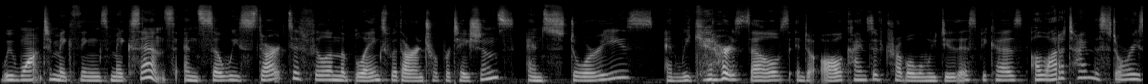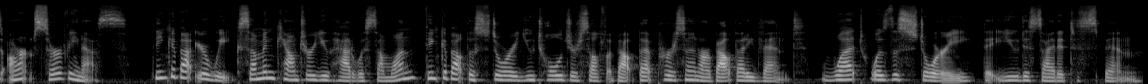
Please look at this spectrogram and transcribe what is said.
We want to make things make sense, and so we start to fill in the blanks with our interpretations and stories, and we get ourselves into all kinds of trouble when we do this because a lot of time the stories aren't serving us. Think about your week, some encounter you had with someone. Think about the story you told yourself about that person or about that event. What was the story that you decided to spin?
